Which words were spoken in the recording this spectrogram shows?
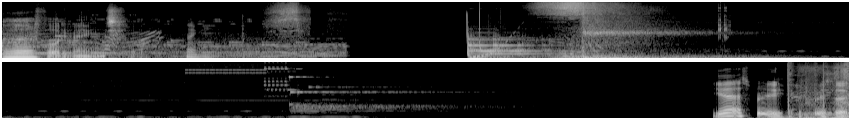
well. Uh, 40 rings. Thank you. Yeah, it's pretty. It's pretty sick.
